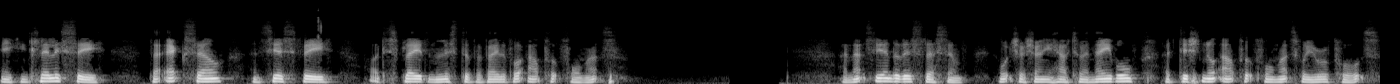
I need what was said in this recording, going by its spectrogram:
and you can clearly see that Excel and CSV are displayed in the list of available output formats. And that's the end of this lesson, in which I've shown you how to enable additional output formats for your reports.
